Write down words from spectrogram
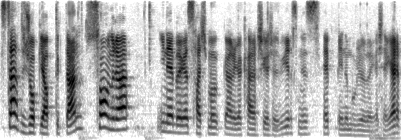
Start the job yaptıktan sonra yine böyle saçmalıklarla karşılaşabilirsiniz. Hep beni buluyor böyle şeyler.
